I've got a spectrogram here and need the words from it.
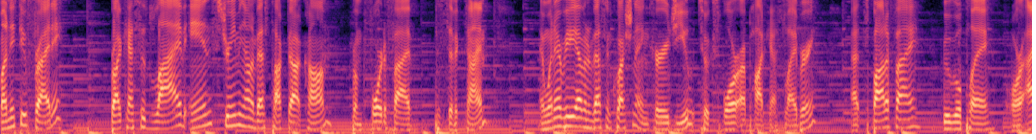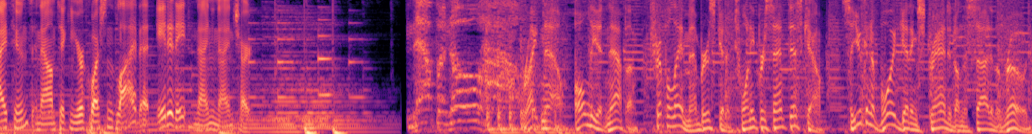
Monday through Friday, broadcasted live and streaming on InvestTalk.com from 4 to 5 Pacific Time. And whenever you have an investment question, I encourage you to explore our podcast library at Spotify, Google Play, or iTunes. And now I'm taking your questions live at 888 99 chart. Napa Know How. Right now, only at Napa, AAA members get a 20% discount. So you can avoid getting stranded on the side of the road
